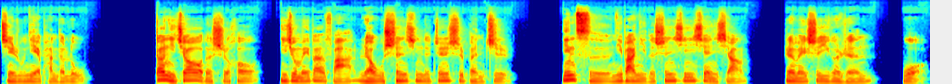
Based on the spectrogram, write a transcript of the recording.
进入涅槃的路。当你骄傲的时候，你就没办法了悟身心的真实本质。因此，你把你的身心现象认为是一个人。我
